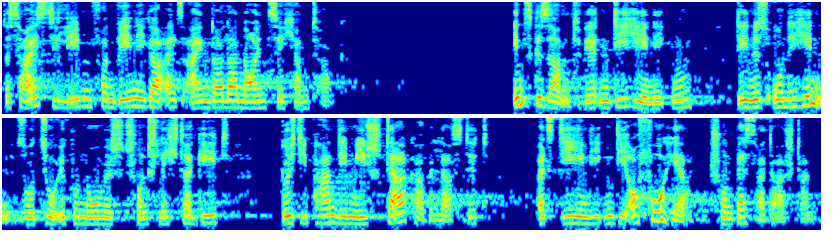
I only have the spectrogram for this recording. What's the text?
Das heißt, sie leben von weniger als 1,90 Dollar am Tag. Insgesamt werden diejenigen, denen es ohnehin sozioökonomisch schon schlechter geht, durch die Pandemie stärker belastet als diejenigen, die auch vorher schon besser dastanden.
